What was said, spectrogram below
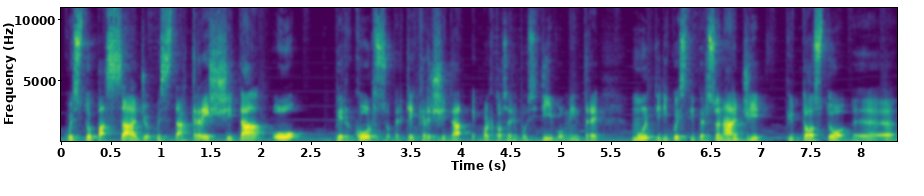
questo passaggio, questa crescita o percorso, perché crescita è qualcosa di positivo, mentre molti di questi personaggi piuttosto eh,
